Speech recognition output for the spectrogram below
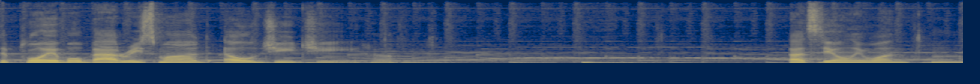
Deployable batteries mod? LGG, huh? That's the only one? Hmm.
